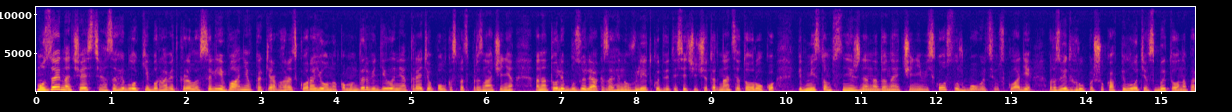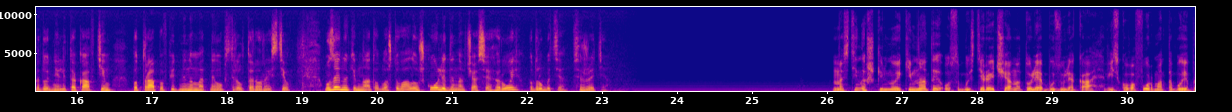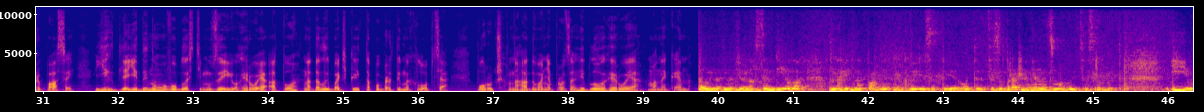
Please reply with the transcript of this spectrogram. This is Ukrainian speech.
Музей на честь загиблого кіборга відкрили в селі Іванівка Кіровоградського району. Командир відділення 3-го полку спецпризначення Анатолій Бузуляк загинув влітку 2014 року під містом Сніжне на Донеччині. Військовослужбовець у складі розвідгрупи шукав пілотів збитого напередодні літака. Втім, потрапив під мінометний обстріл терористів. Музейну кімнату облаштували у школі, де навчався герой. Подробиці в сюжеті. На стінах шкільної кімнати особисті речі Анатолія Бузуляка, військова форма та боєприпаси. Їх для єдиного в області музею героя АТО надали батьки та побратими хлопця. Поруч в нагадування про загиблого героя манекен. Галина Дмитрівна все мріяла навіть на пам'ятник вирізати. От це зображення не змогли це зробити. І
